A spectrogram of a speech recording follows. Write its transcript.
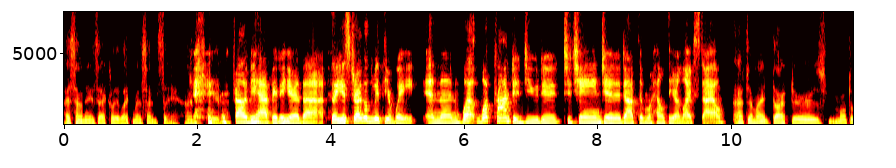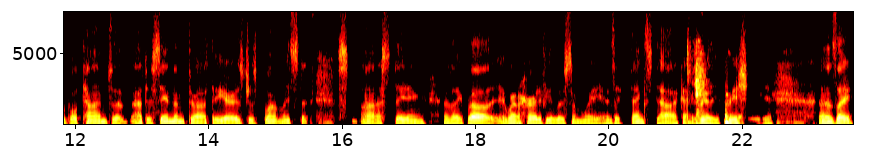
I sound exactly like my sensei. I'm scared. Probably be happy to hear that. So you struggled with your weight, and then what? What prompted you to to change and adopt a more healthier lifestyle? After my doctors multiple times, uh, after seeing them throughout the years, just bluntly st- uh, stating, I was like, "Well, it wouldn't hurt if you lose some weight." And it's like, "Thanks, doc. I really appreciate it." And I was like,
